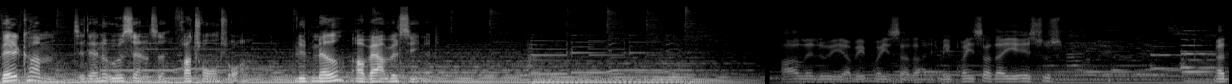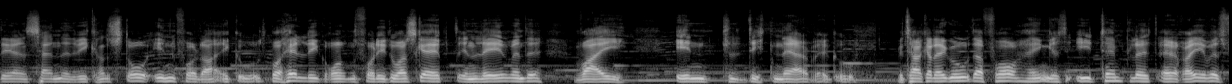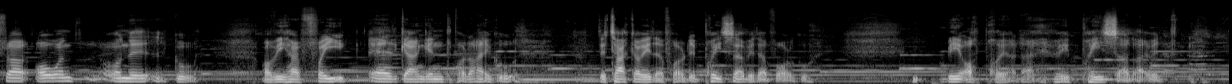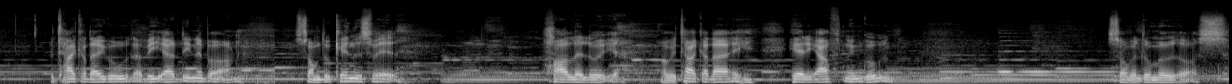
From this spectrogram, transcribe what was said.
Velkommen til denne udsendelse fra Troens Ord. Lyt med og vær velsignet. Halleluja, vi priser dig. Vi priser dig, Jesus. At det er en sandhed, vi kan stå inden for dig, Gud, på hellig grund, fordi du har skabt en levende vej ind til dit nærvær, Gud. Vi takker dig, Gud, at forhænget i templet er revet fra oven og ned, Gud. Og vi har fri adgangen for dig, Gud. Det takker vi dig for, det priser vi dig for, Gud. Vi oprører dig, vi priser dig, vi vi takker dig, Gud, at vi er dine børn, som du kendes ved. Halleluja. Og vi takker dig her i aften, Gud. Så vil du møde os.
